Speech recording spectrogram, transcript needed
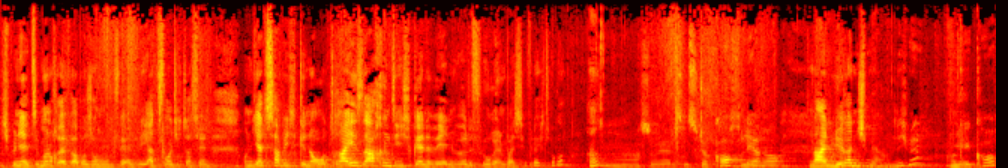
Ich bin ja jetzt immer noch elf, aber so ungefähr Ende März wollte ich das werden. Und jetzt habe ich genau drei Sachen, die ich gerne werden würde. Florian weiß die vielleicht sogar. Hä? Ach so, ja, das ist doch Koch, Lehrer. Nein, Lehrer nicht mehr. Nicht mehr? Okay, Koch.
